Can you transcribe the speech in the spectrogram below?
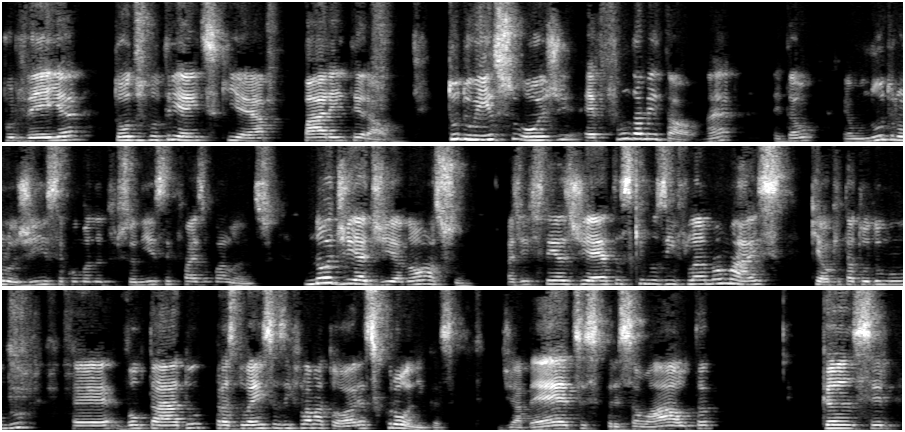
por veia, todos os nutrientes que é a parenteral. Tudo isso hoje é fundamental, né? Então, é um nutrologista com uma nutricionista que faz um balanço. No dia a dia nosso, a gente tem as dietas que nos inflamam mais, que é o que está todo mundo é, voltado para as doenças inflamatórias crônicas diabetes, pressão alta, câncer,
